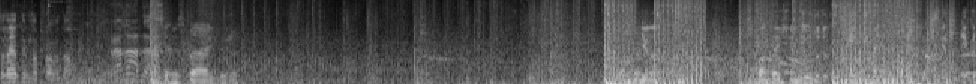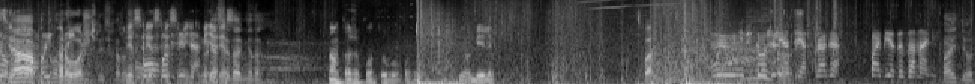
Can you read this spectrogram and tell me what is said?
Тогда я дым направо дам, идем. Граната! Всех респект уже. Не у нас. Планта еще не. Тут, тут, тут, убей, убей, понятно, понятно. Сверху, бегай, Игрок. сверху. Я бомбы патроны Хорош. Рез, рез, рез, медик, меня Рез, да, меда. Там тоже планту был, похоже. Или убили. Спа. Мы уничтожили Хорош. отряд врага. Победа за нами. Пойдет.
